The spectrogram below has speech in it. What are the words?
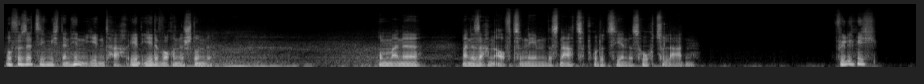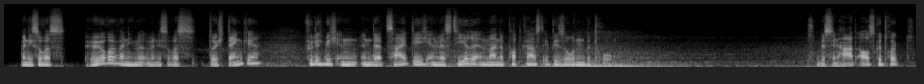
Wofür setze ich mich denn hin jeden Tag, jede Woche eine Stunde? Um meine, meine Sachen aufzunehmen, das nachzuproduzieren, das hochzuladen. Fühle ich mich, wenn ich sowas höre, wenn ich, wenn ich sowas durchdenke, fühle ich mich in, in der Zeit, die ich investiere in meine Podcast-Episoden betrogen. Ist ein bisschen hart ausgedrückt.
